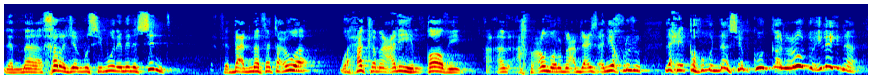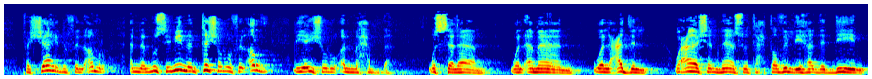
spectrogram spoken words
لما خرج المسلمون من السند بعد ما فتحوها وحكم عليهم قاضي عمر بن عبد العزيز أن يخرجوا لحقهم الناس يبكون قالوا عودوا إلينا. فالشاهد في الأمر أن المسلمين انتشروا في الأرض لينشروا المحبة والسلام والأمان والعدل. وعاش الناس تحت ظل هذا الدين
